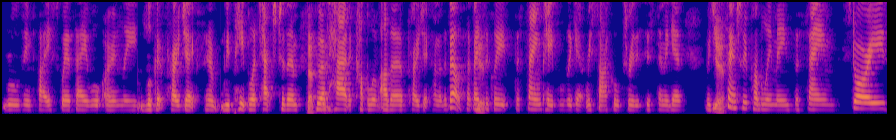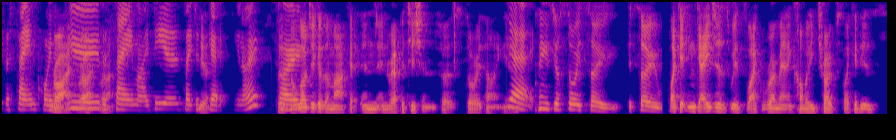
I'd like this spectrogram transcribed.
rules in place where they will only look at projects with people attached to them That's who have had a couple of other projects under the belt. So basically, Yes. it's the same people that get recycled through the system again, which Yeah. essentially probably means the same stories, the same point Right, of view, right, the right. same ideas. They just Yes. get you know. So So the logic of the market and, and repetition for storytelling. Yeah. The thing is, your story's so it's so like it engages with like romantic comedy tropes. Like it is,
